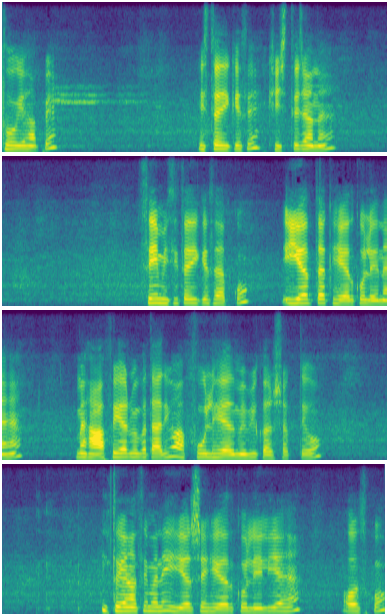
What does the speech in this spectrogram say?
तो यहाँ पे इस तरीके से खींचते जाना है। सेम इसी तरीके से आपको ईयर तक हेयर को लेना है। मैं हाफ़ हेयर में बता रही हूँ, आप फुल हेयर में भी कर सकते हो। तो यहाँ से मैंने ईयर से हेयर को ले लिया है और उसको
